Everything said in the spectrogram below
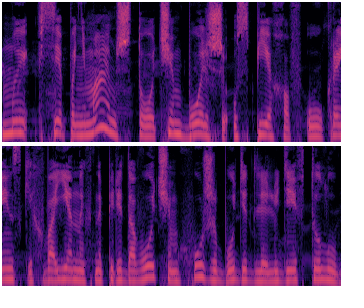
Мы все понимаем, что чем больше успехов у украинских военных на передовой, чем хуже будет для людей в тылу.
